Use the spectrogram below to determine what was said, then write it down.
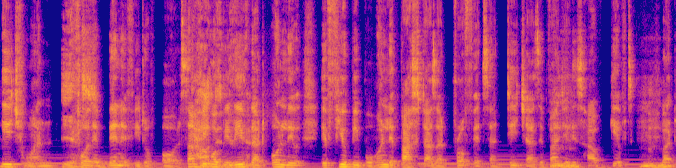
each one Mm-hmm. Yes. for the benefit of all. Some people believe that only a few people, only pastors and prophets and teachers, evangelists Mm-hmm. have gifts, but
